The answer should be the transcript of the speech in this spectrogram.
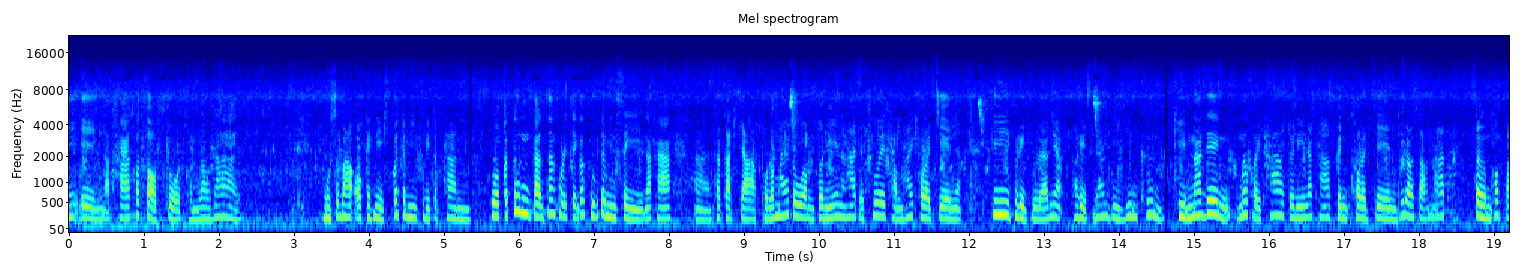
นี้เองนะคะ ก็ตอบโจทย์ของเราได้ บุษบาออร์แกนิกก็จะมีผลิตภัณฑ์ ตัวกระตุ้นการสร้างคอลลาเจนก็คือวิตามินซีนะคะสกัดจากผลไม้รวมตัวนี้นะคะจะช่วยทำให้คอลลาเจนเนี่ยที่ผลิตอยู่แล้วเนี่ยผลิตได้ดียิ่งขึ้นครีมหน้าเด้งเมื่อข่อยทากตัวนี้นะคะเป็นคอลลาเจนที่เราสามารถเติมเข้าไป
